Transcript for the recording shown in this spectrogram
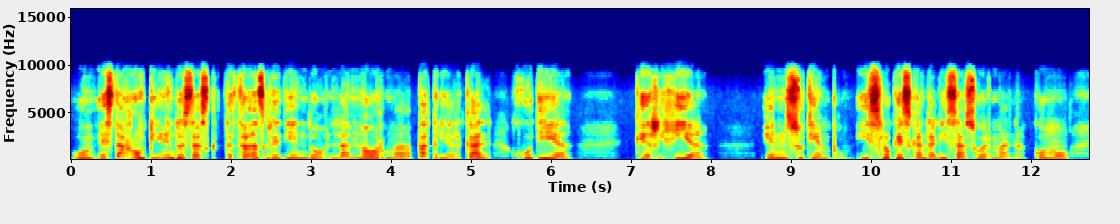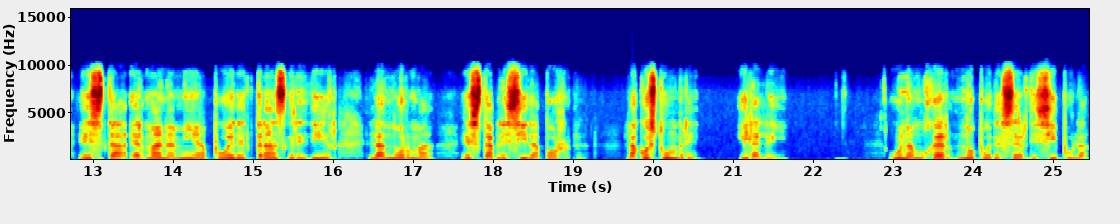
un, está rompiendo, está transgrediendo la norma patriarcal judía que rigía en su tiempo. Y es lo que escandaliza a su hermana, cómo esta hermana mía puede transgredir la norma establecida por la costumbre y la ley. Una mujer no puede ser discípula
